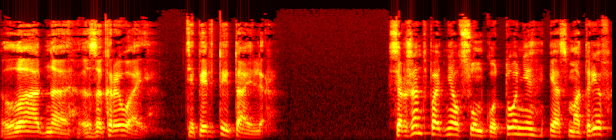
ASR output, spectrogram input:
«Ладно, закрывай. Теперь ты, Тайлер». Сержант поднял сумку Тони и, осмотрев,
